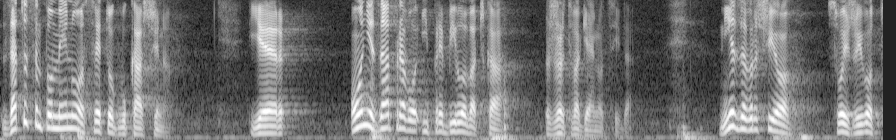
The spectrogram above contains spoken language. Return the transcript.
Zato sam pomenuo Svetog Vukašina, jer on je zapravo i prebilovačka žrtva genocida. Nije završio svoj život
